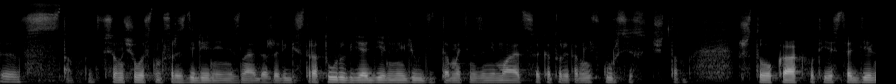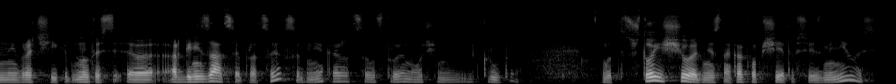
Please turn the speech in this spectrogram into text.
Э, там, все началось там с разделения, не знаю, даже регистратуры, где отдельные люди там этим занимаются, которые там не в курсе, что, там, что как, вот есть отдельные врачи. Ну, то есть э, организация процесса, мне кажется, устроена очень круто. Вот что еще, не знаю, как вообще это все изменилось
